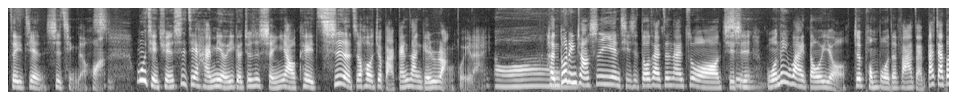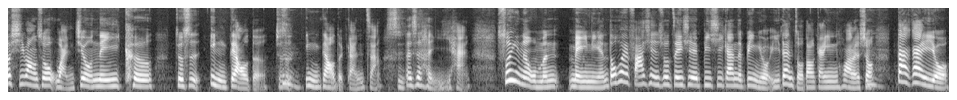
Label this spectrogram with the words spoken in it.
这件事情的话是，目前全世界还没有一个就是神药可以吃了之后就把肝脏给软回来。哦，很多临床试验其实都在正在做哦，其实是。国内外都有，就蓬勃的发展，大家都希望说挽救那一颗就是硬掉的，就是嗯。硬掉的肝脏，是但是很遗憾，所以呢，我们每年都会发现说，这些 B、C 肝的病友一旦走到肝硬化的时候，嗯。大概有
